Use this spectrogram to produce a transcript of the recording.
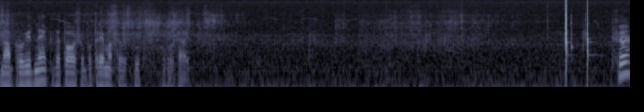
на провідник для того, щоб отримати ось тут урожай. Все?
